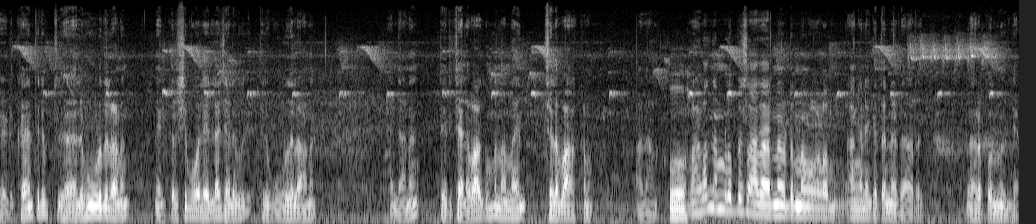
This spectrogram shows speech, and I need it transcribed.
എടുക്കാൻ ഇത്തിരി ചിലവ് കൂടുതലാണ്. നെൽകൃഷി പോലെയല്ല ചിലവ് ഇത്തിരി കൂടുതലാണ്. എന്താണ് ഇത്തിരി ചിലവാക്കുമ്പോൾ നന്നായി ചിലവാക്കണം. അതാണ്. വളം നമ്മളിപ്പോൾ സാധാരണ കിട്ടുന്ന വളം അങ്ങനെയൊക്കെ തന്നെ ഇടാറ്. വേറെ ഇപ്പോൾ ഒന്നുമില്ല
